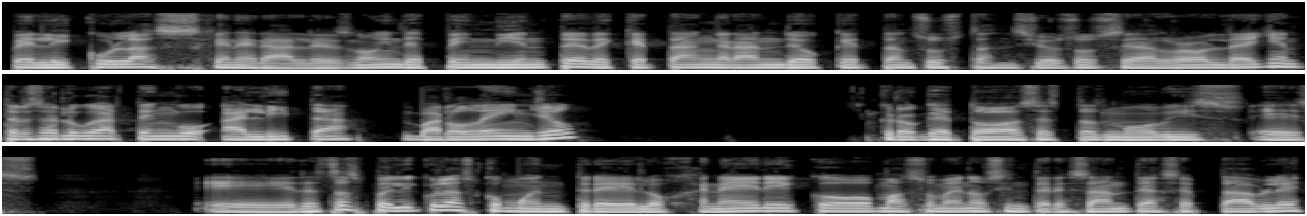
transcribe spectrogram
películas generales, ¿no? Independiente de qué tan grande o qué tan sustancioso sea el rol de ella. En tercer lugar tengo Alita Battle Angel. Creo que todas estas movies es eh, de estas películas como entre lo genérico, más o menos interesante, aceptable.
